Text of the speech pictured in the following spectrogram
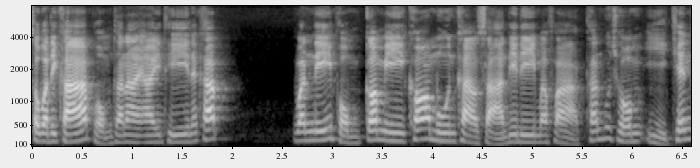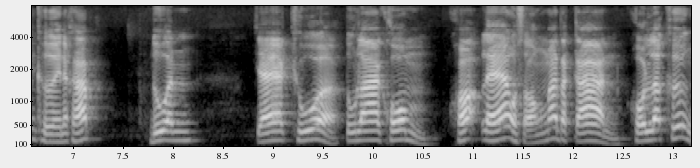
สวัสดีครับ ผมทนายไอทีนะครับ วันนี้ผมก็มีข้อมูลข่าวสารดีๆ มาฝากท่านผู้ชมอีกเช่นเคยนะครับด่วนแจกชัวร์ตุลาคม เคาะแล้ว 2 มาตรการ คนละครึ่ง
